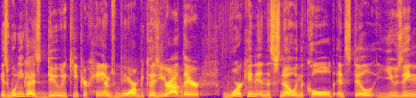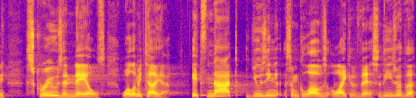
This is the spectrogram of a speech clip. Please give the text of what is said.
is what do you guys do to keep your hands warm? Because you're out there working in the snow and the cold and still using screws and nails. Well, let me tell you, it's not using some gloves like this. These are the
